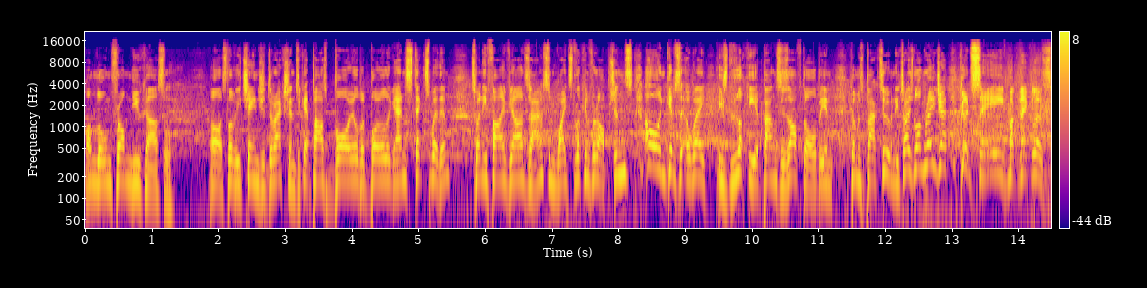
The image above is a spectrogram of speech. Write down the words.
On loan from Newcastle. Oh, it's lovely change of direction to get past Boyle, but Boyle again sticks with him. 25 yards out, and White's looking for options. Oh, and gives it away. He's lucky it bounces off Dalby and comes back to him, and he tries long ranger. Good save, McNicholas.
